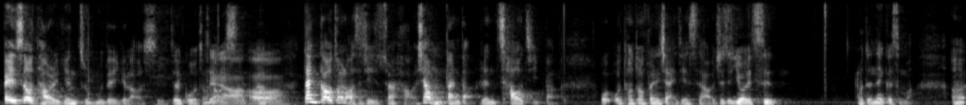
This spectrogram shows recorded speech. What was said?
备受讨人厌瞩目的一个老师，就是国中老师。嗯，但高中老师其实算好，像我们班导人超级棒。我我偷偷分享一件事啊，就是有一次我的那个什么呃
